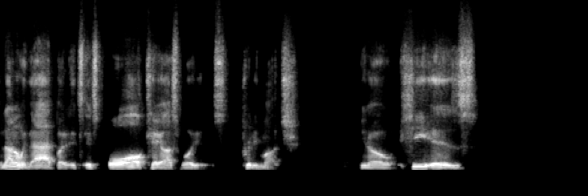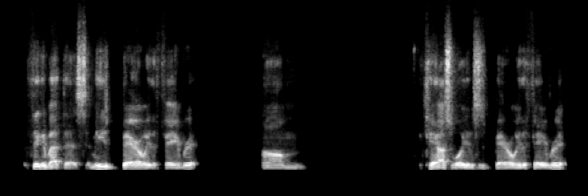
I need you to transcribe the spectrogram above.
But not only that, but it's it's all Khaos Williams pretty much. You know, he is. Think about this. I mean, he's barely the favorite. Um, Khaos Williams is barely the favorite,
